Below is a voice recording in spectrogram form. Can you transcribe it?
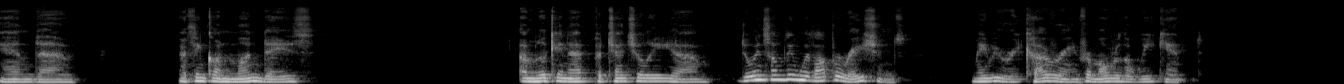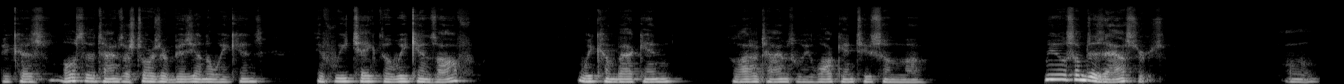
and uh, I think on Mondays, I'm looking at potentially um, doing something with operations, maybe recovering from over the weekend, because most of the times our stores are busy on the weekends. If we take the weekends off, we come back in. A lot of times we walk into some, uh, you know, some disasters. Mm.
